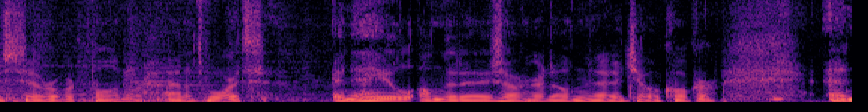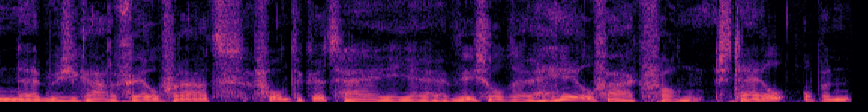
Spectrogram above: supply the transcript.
Is Robert Palmer aan het woord. Een heel andere zanger dan Joe Cocker. Een uh, muzikale veelvraat, vond ik het. Hij wisselde heel vaak van stijl op een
